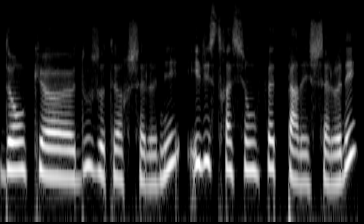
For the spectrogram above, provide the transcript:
donc euh, 12 auteurs chalonnais, illustration faite par des chalonnais,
